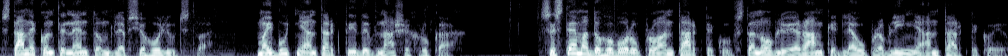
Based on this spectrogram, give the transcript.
стане континентом для всього людства. Майбутнє Антарктиди в наших руках. Система договору про Антарктику встановлює рамки для управління Антарктикою.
